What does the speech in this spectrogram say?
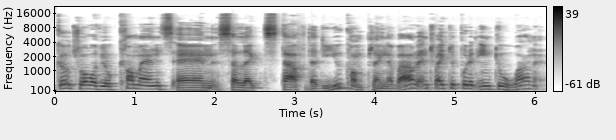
go to all of your comments and select stuff that you complain about and try to put it into one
